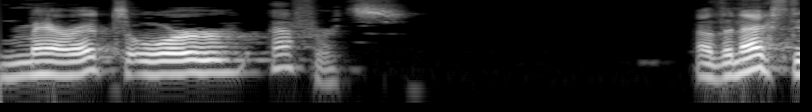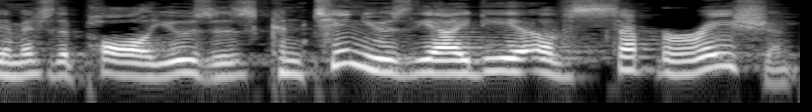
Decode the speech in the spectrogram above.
merit or efforts. Now, the next image that Paul uses continues the idea of separation,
